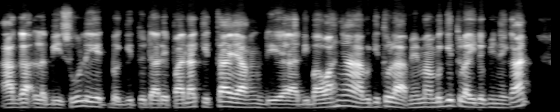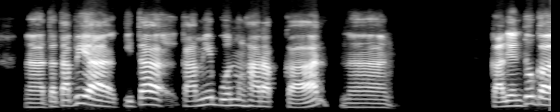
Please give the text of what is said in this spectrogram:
agak lebih sulit. Begitu daripada kita yang dia di bawahnya begitulah. Memang begitulah hidup ini kan? Nah tetapi ya kita kami pun mengharapkan nah kalian tuh ke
